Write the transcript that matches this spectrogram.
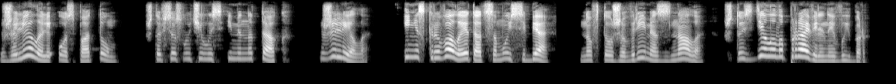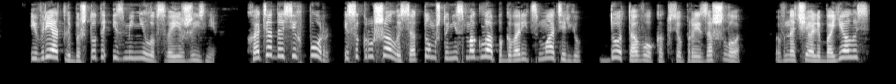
Жалела ли Оспа о том, что все случилось именно так? Жалела. И не скрывала это от самой себя, но в то же время знала, что сделала правильный выбор и вряд ли бы что-то изменила в своей жизни, хотя до сих пор и сокрушалась о том, что не смогла поговорить с матерью до того, как все произошло. Вначале боялась,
